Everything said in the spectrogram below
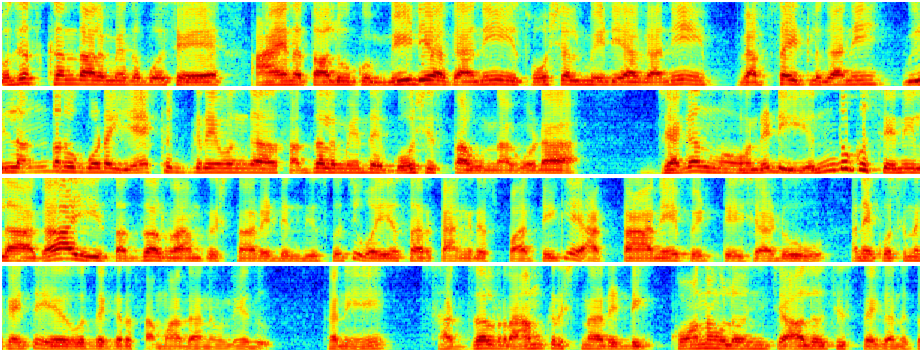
భుజస్కంధాల మీద పోసే ఆయన తాలూకు మీడియా కానీ సోషల్ మీడియా కానీ వెబ్సైట్లు కానీ వీళ్ళందరూ కూడా ఏకగ్రీవంగా సజ్జల మీదే ఘోషిస్తూ ఉన్నా కూడా జగన్మోహన్ రెడ్డి ఎందుకు శనిలాగా ఈ సజ్జల రామకృష్ణారెడ్డిని తీసుకొచ్చి వైఎస్ఆర్ కాంగ్రెస్ పార్టీకి అట్టానే పెట్టేశాడు? అనే క్వశ్చన్కి అయితే ఎవరి దగ్గర సమాధానం లేదు. కానీ సజ్జల రామకృష్ణారెడ్డి కోణంలో నుంచి ఆలోచిస్తే గనుక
